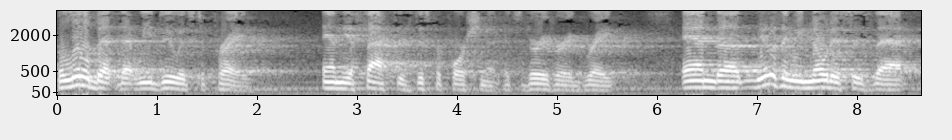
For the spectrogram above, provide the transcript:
the little bit that we do is to pray. And the effect is disproportionate. It's very, very great. And uh, the other thing we notice is that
